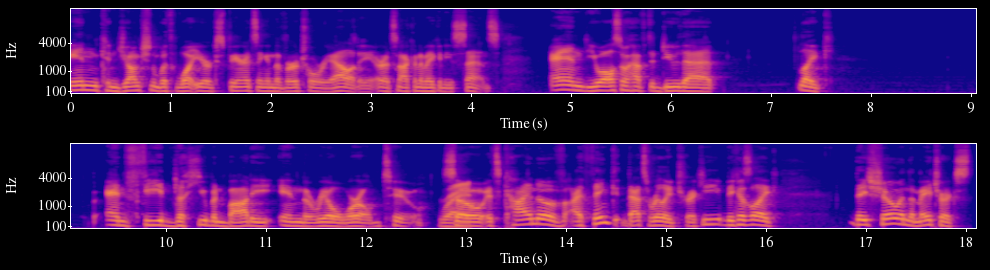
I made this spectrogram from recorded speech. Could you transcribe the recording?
in conjunction with what you're experiencing in the virtual reality or it's not going to make any sense and you also have to do that like and feed the human body in the real world too Right. so it's kind of i think that's really tricky because like they show in the matrix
